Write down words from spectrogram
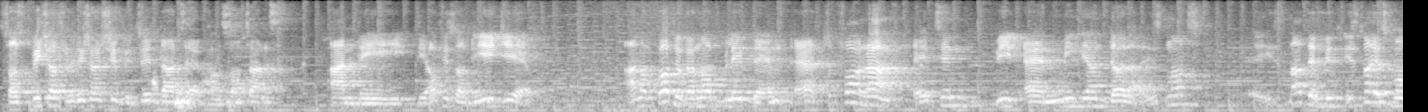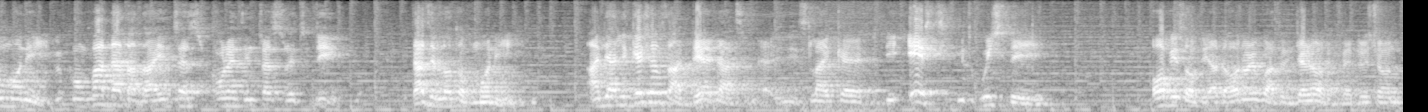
suspicious relationship between that uh, consultant and the the office of the AGF and of course, you cannot blame them. Uh, 418 uh, million dollars. It's not. It's not a. It's not a small money. If you convert that at the interest, current interest rate today, that's a lot of money. And the allegations are there that uh, it's like uh, the haste with which the office of the, the Honorable Attorney General of the Federation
